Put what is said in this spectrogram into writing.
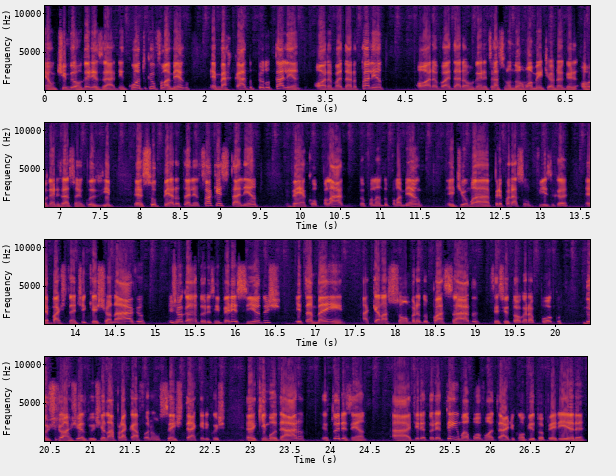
é um time organizado, enquanto que o Flamengo é marcado pelo talento. Ora vai dar o talento, hora vai dar a organização. Normalmente a organização, inclusive, é, supera o talento. Só que esse talento vem acoplado, estou falando do Flamengo, de uma preparação física é, bastante questionável, de jogadores envelhecidos e também aquela sombra do passado, você citou agora há pouco, do Jorge Jesus. De lá para cá foram seis técnicos é, que mudaram. Eu estou dizendo, a diretoria tem uma boa vontade com o Vitor Pereira,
